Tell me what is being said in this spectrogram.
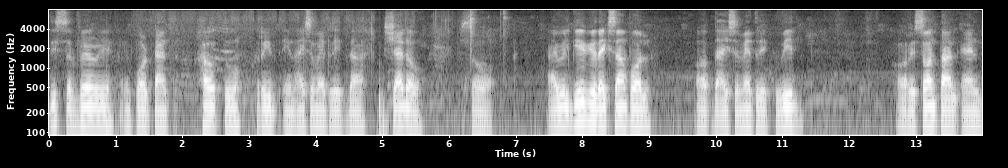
this is a very important how to read in isometric the shadow. So I will give you the example of the isometric with horizontal and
